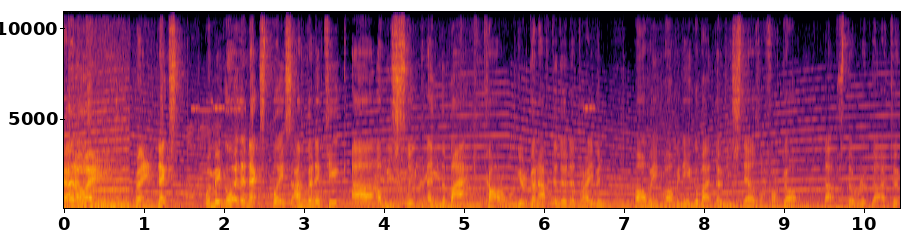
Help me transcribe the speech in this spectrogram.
Anyway, right, next, when we go to the next place, I'm gonna take uh, a wee sleep in the back. Carl, you're gonna have to do the driving. Oh, wait, oh, we need to go back down these stairs, I forgot. That was the route that I took.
